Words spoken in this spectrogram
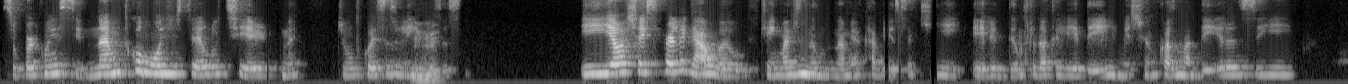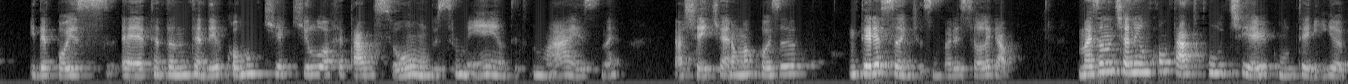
Super conhecido. Não é muito comum a gente ter luthier, né? Junto com esses livros, Uhum. assim. E eu achei super legal. Eu fiquei imaginando na minha cabeça que ele, dentro do ateliê dele, mexendo com as madeiras e, e depois é, tentando entender como que aquilo afetava o som do instrumento e tudo mais, né? Achei que era uma coisa interessante, assim, pareceu legal. Mas eu não tinha nenhum contato com luthier, com luteria,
